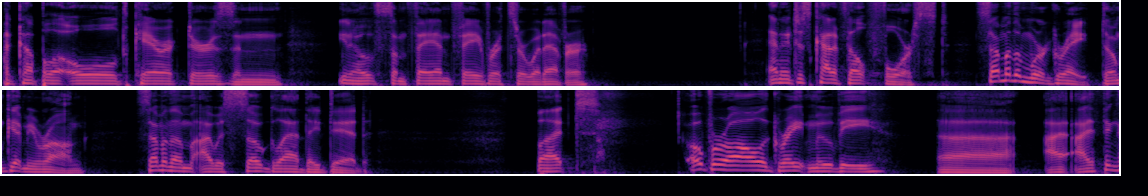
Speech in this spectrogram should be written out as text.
a couple of old characters and, you know, some fan favorites or whatever. And it just kind of felt forced. Some of them were great, don't get me wrong. Some of them I was so glad they did. But overall, a great movie. Uh, I, I think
